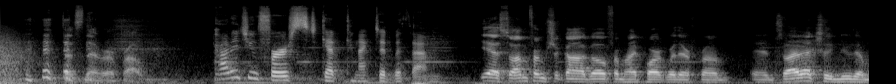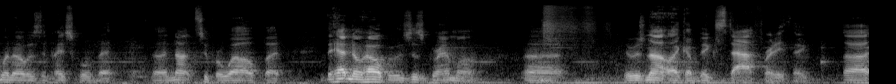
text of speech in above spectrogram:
That's never a problem. How did you first get connected with them? Yeah, so I'm from Chicago, from Hyde Park, where they're from, and so I actually knew them when I was in high school, but uh, not super well. But they had no help; it was just grandma. Uh, there was not like a big staff or anything. Uh,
